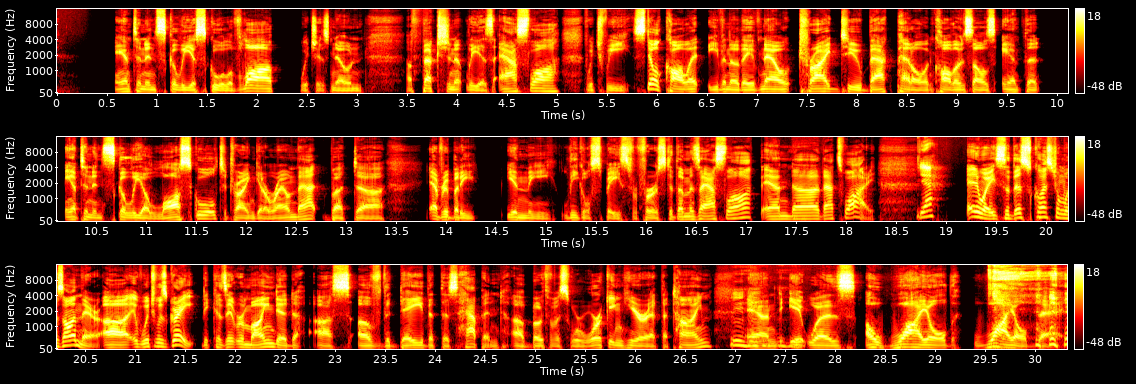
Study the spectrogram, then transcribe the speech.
Antonin Scalia School of Law, which is known affectionately as Ass Law, which we still call it, even though they've now tried to backpedal and call themselves Antonin Scalia Law School to try and get around that. But uh, everybody in the legal space refers to them as Ass Law, and uh, that's why. Yeah. Anyway, so this question was on there, uh, which was great because it reminded us of the day that this happened. Uh, both of us were working here at the time, Mhm, and it was a wild, wild day.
